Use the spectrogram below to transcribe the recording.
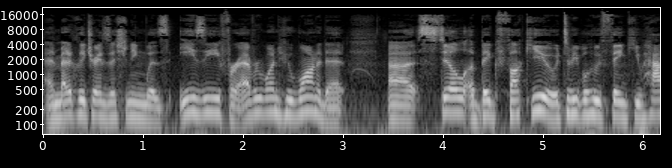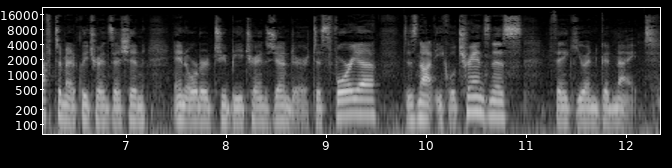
and medically transitioning was easy for everyone who wanted it, uh, still a big fuck you to people who think you have to medically transition in order to be transgender. Dysphoria does not equal transness. Thank you and good night.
